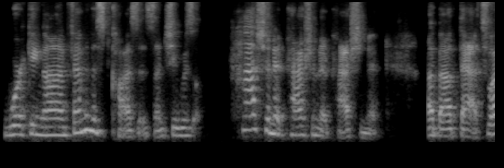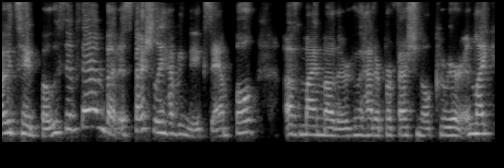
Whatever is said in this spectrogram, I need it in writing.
working on feminist causes. And she was passionate, passionate, passionate about that. So I would say both of them, but especially having the example of my mother who had a professional career. And like,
